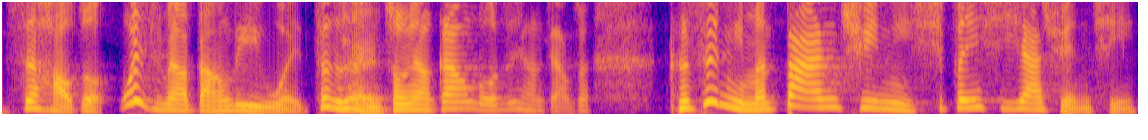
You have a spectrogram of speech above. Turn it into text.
是好做。为什么要当立委？这个很重要。刚刚罗志祥讲出来，可是你们大安区，你分析一下选情，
